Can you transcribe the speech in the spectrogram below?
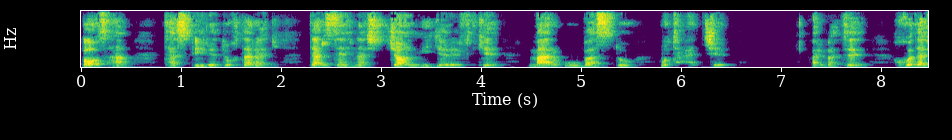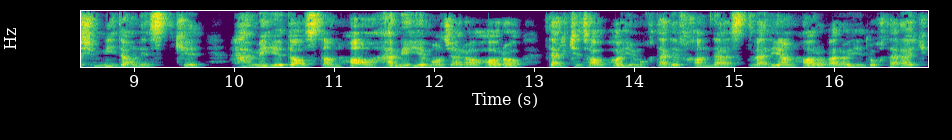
باز هم تصویر دخترک در ذهنش جان می گرفت که مرعوب است و متعجب البته خودش می‌دانست که همه داستانها همه ماجراها را در کتابهای مختلف خوانده است ولی آنها را برای دخترک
